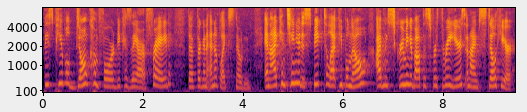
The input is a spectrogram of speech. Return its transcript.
These people don't come forward because they are afraid that they're going to end up like Snowden. And I continue to speak to let people know I've been screaming about this for three years and I'm still here.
